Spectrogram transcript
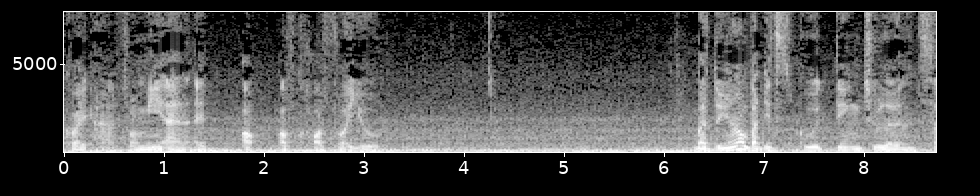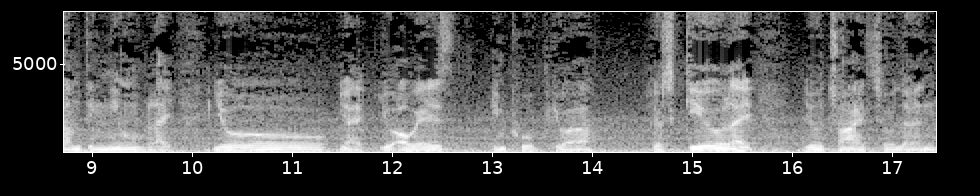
quite hard for me and it, of, of course for you. But do you know but it's good thing to learn something new like you yeah you always improve your your skill like you try to learn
